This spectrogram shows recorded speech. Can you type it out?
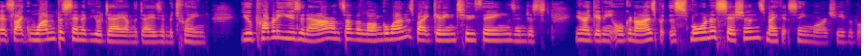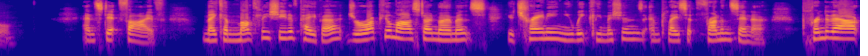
That's like 1% of your day on the days in between. You'll probably use an hour on some of the longer ones by getting two things and just, you know, getting organized. But the smaller sessions make it seem more achievable. And step five, Make a monthly sheet of paper, draw up your milestone moments, your training, your weekly missions, and place it front and center. Print it out,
